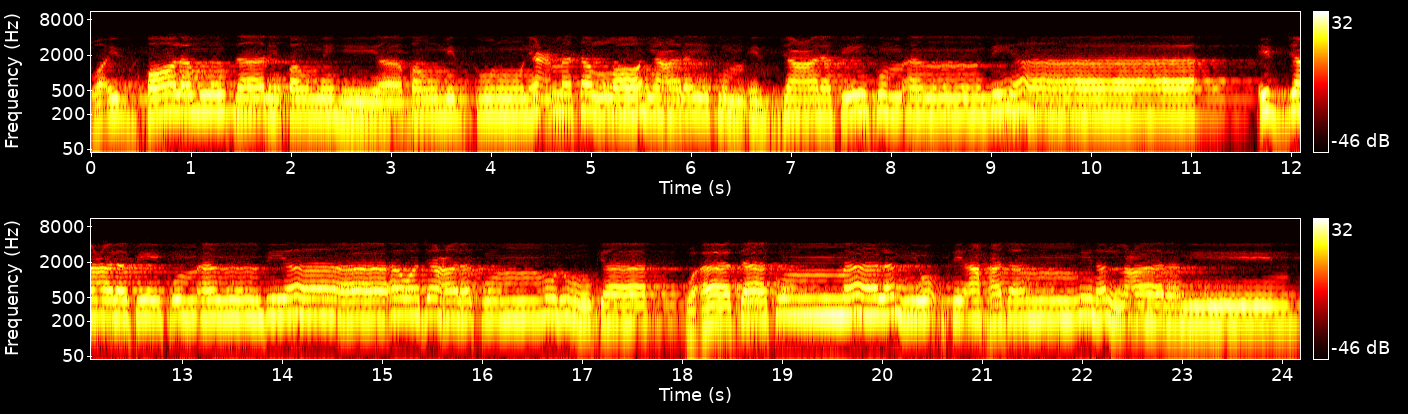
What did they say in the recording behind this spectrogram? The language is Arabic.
وإذ قال موسى لقومه يا قوم اذكروا نعمة الله عليكم إذ جعل فيكم أنبياء إذ جعل فيكم أنبياء وجعلكم ملوكا وآتاكم ما لم يؤت أحدا من العالمين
